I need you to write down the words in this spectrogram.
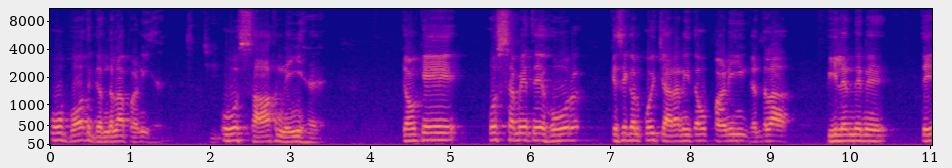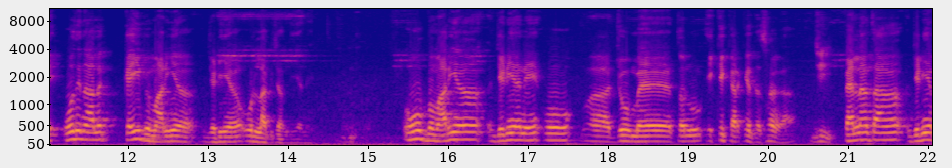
ਉਹ ਬਹੁਤ ਗੰਦਲਾ ਪਾਣੀ ਹੈ। ਉਹ ਸਾਫ਼ ਨਹੀਂ ਹੈ। ਕਿਉਂਕਿ ਉਸ ਸਮੇਂ ਤੇ ਹੋਰ ਕਿਸੇ ਕੋਲ ਕੋਈ ਚਾਰਾ ਨਹੀਂ ਤਾਂ ਉਹ ਪਾਣੀ ਗੰਦਲਾ ਪੀ ਲੈਂਦੇ ਨੇ। ਤੇ ਉਹਦੇ ਨਾਲ ਕਈ ਬਿਮਾਰੀਆਂ ਜਿਹੜੀਆਂ ਉਹ ਲੱਗ ਜਾਂਦੀਆਂ ਨੇ। ਉਹ ਬਿਮਾਰੀਆਂ ਜਿਹੜੀਆਂ ਨੇ ਉਹ ਜੋ ਮੈਂ ਤੁਹਾਨੂੰ ਇੱਕ ਇੱਕ ਕਰਕੇ ਦੱਸਾਂਗਾ। ਜੀ। ਪਹਿਲਾਂ ਤਾਂ ਜਿਹੜੀਆਂ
